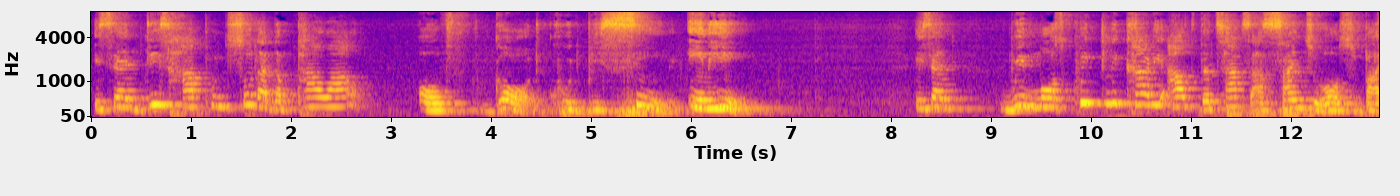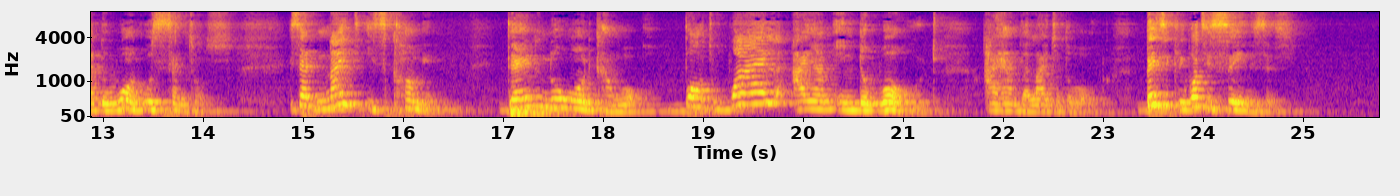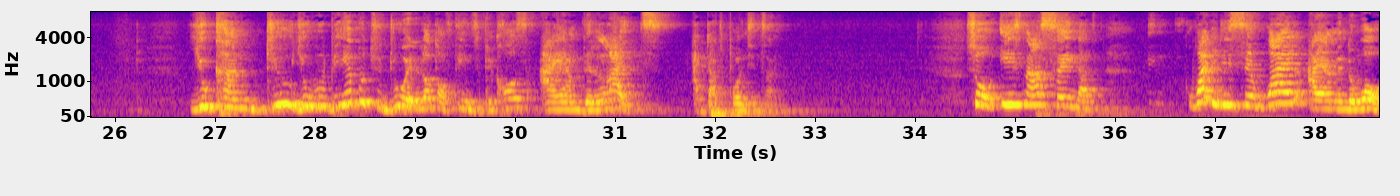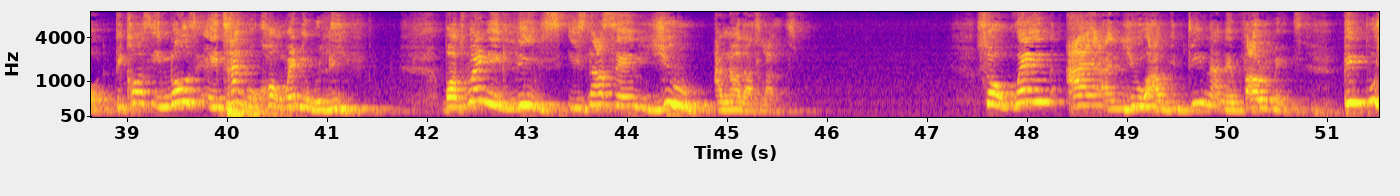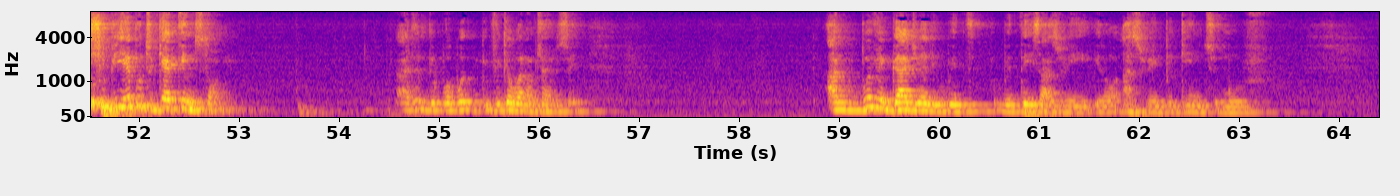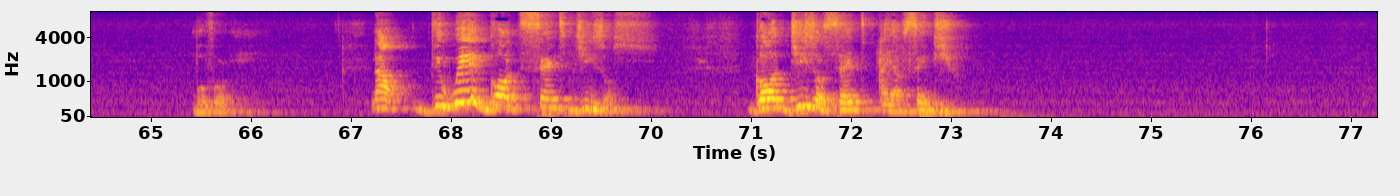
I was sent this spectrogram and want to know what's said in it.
He said, This happened so that the power of God could be seen in him. He said, We must quickly carry out the task assigned to us by the one who sent us. He said, Night is coming then no one can walk. But while I am in the world, I am the light of the world. Basically, what he's saying is this you can do, you will be able to do a lot of things because I am the light at that point in time. So he's now saying that. Why did he say, while I am in the world? Because he knows a time will come when he will leave. But when he leaves, he's now saying, You are now that light. So when I and you are within an environment, people should be able to get things done. I think if you get what I'm trying to say. I'm moving gradually with, with this as we, you know, as we begin to move, move on. Now, the way God sent Jesus, God, Jesus said, I have sent you.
